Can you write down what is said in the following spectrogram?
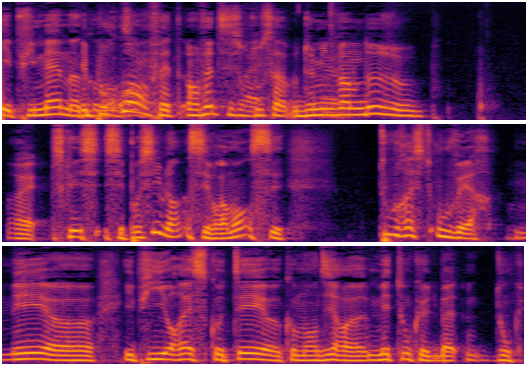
et puis même. Et pourquoi en fait? En fait, c'est surtout Ouais. ça. 2022, je... Ouais, parce que c'est possible. Hein. C'est vraiment, c'est tout reste ouvert. Mais euh, et puis il y aurait ce côté, euh, comment dire, euh, mettons que bah, donc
